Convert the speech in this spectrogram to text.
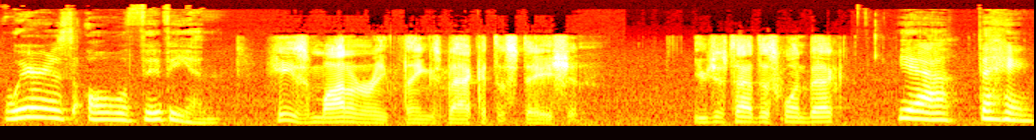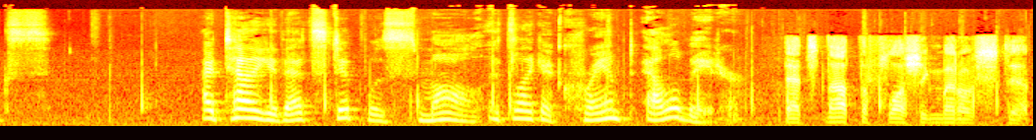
where is old Vivian? He's monitoring things back at the station. You just had this one back? Yeah, thanks. I tell you, that stip was small. It's like a cramped elevator. That's not the Flushing Meadows stip.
